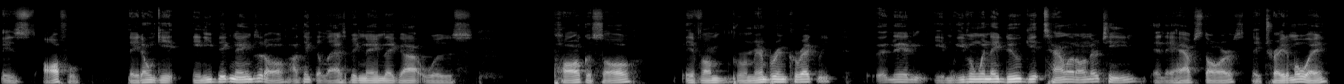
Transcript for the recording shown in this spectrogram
is awful. They don't get any big names at all. I think the last big name they got was Pau Gasol, if I'm remembering correctly and then even when they do get talent on their team and they have stars, they trade them away.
